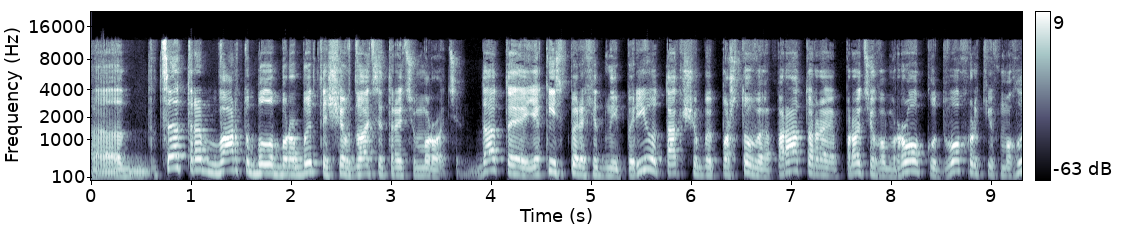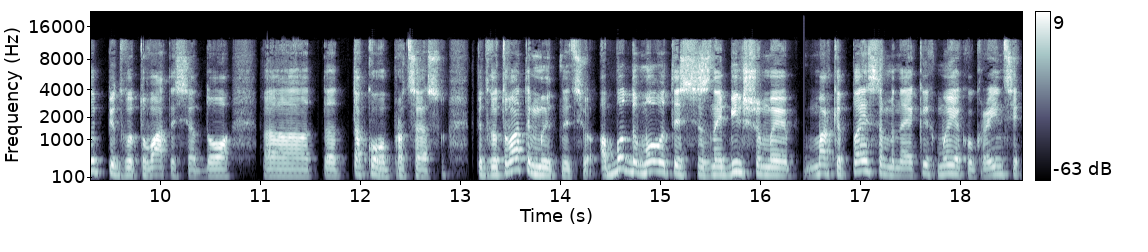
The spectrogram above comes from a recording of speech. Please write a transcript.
Е, Це треба варто було б робити ще в 23-му році, дати якийсь перехідний період, так щоб поштові оператори протягом року, двох років могли б підготуватися до е, такого процесу, підготувати митницю або домовитись з найбільшими маркетплейсами, на яких ми, як українці,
